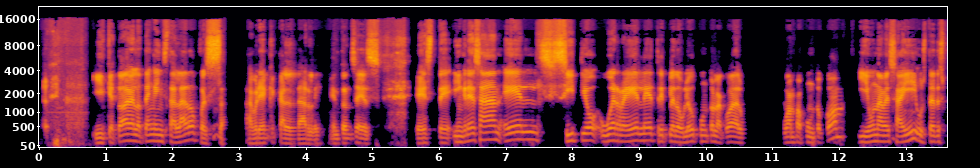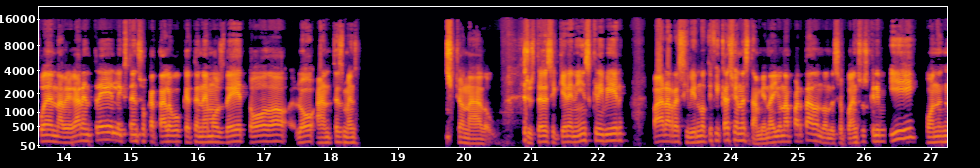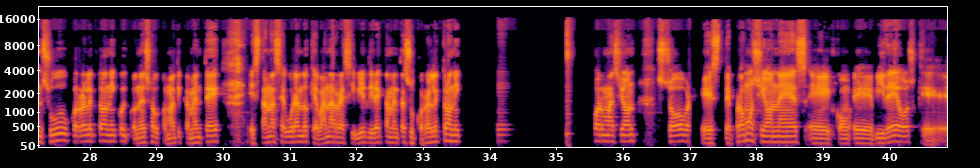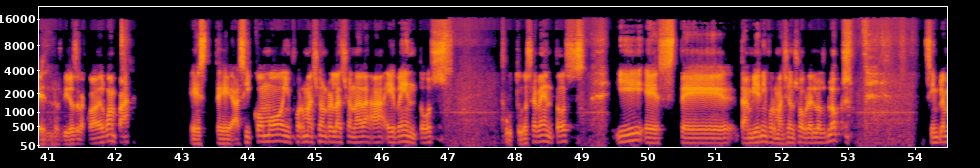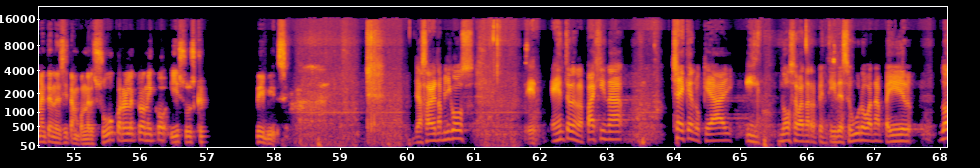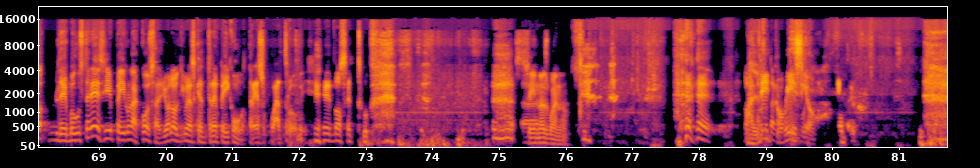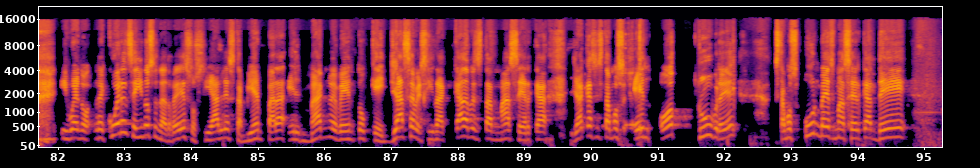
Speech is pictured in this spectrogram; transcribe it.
y que todavía lo tenga instalado, pues habría que calarle. Entonces, este, ingresan el sitio URL www.lacuevadelguampa.com y una vez ahí ustedes pueden navegar entre el extenso catálogo que tenemos de todo lo antes mencionado. Si ustedes se quieren inscribir para recibir notificaciones, también hay un apartado en donde se pueden suscribir y ponen su correo electrónico y con eso automáticamente están asegurando que van a recibir directamente a su correo electrónico. Información sobre este, promociones, eh, con, eh, videos, que los videos de la Cueva del Guampa, este, así como información relacionada a eventos futuros eventos y este, también información sobre los blogs. Simplemente necesitan poner su correo electrónico y suscribirse. Ya saben amigos, eh, entren a la página, chequen lo que hay y no se van a arrepentir. De seguro van a pedir. No, me gustaría decir pedir una cosa. Yo la última vez que entré pedí como tres o cuatro. no sé tú. Sí, no es bueno. Maldito vicio. Y bueno, recuerden seguirnos en las redes sociales también para el magno evento que ya se avecina, cada vez está más cerca, ya casi estamos en octubre, estamos un mes más cerca de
